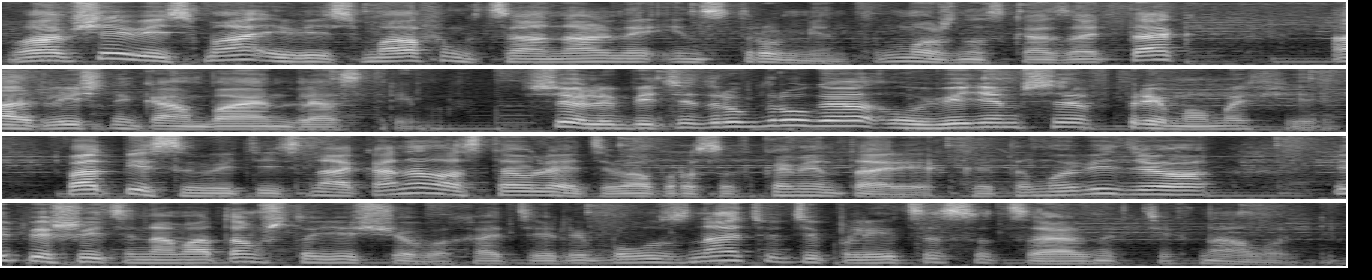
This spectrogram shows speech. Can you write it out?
Вообще весьма и весьма функциональный инструмент. Можно сказать так, отличный комбайн для стримов. Все, любите друг друга, увидимся в прямом эфире. Подписывайтесь на канал, оставляйте вопросы в комментариях к этому видео и пишите нам о том, что еще вы хотели бы узнать у теплицы социальных технологий.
